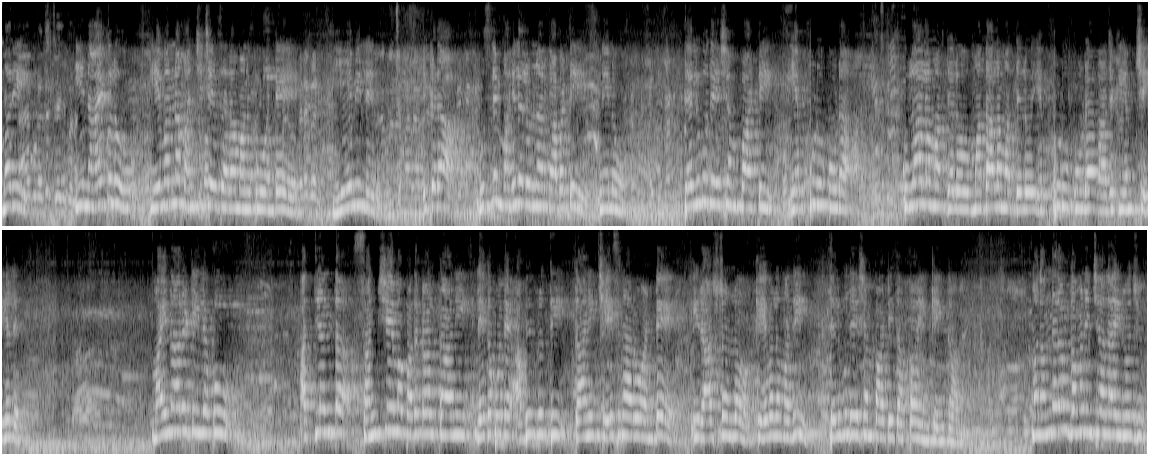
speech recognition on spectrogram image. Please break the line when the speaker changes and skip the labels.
మరి ఈ నాయకులు ఏమన్నా మంచి చేశారా మనకు అంటే ఏమీ లేదు. ఇక్కడ ముస్లిం మహిళలు ఉన్నారు కాబట్టి నేను తెలుగుదేశం పార్టీ ఎప్పుడు కూడా కులాల మధ్యలో మతాల మధ్యలో ఎప్పుడు కూడా రాజకీయం చేయలేదు. మైనారిటీలకు అత్యంత సంక్షేమ పథకాలు కానీ లేకపోతే అభివృద్ధి కానీ చేసినారు అంటే ఈ రాష్ట్రంలో కేవలం అది తెలుగుదేశం పార్టీ తప్ప ఇంకేం కాదు. మనందరం గమనించాలా ఈరోజు?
